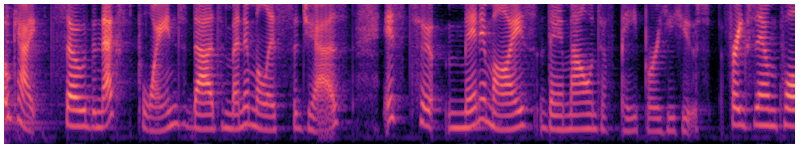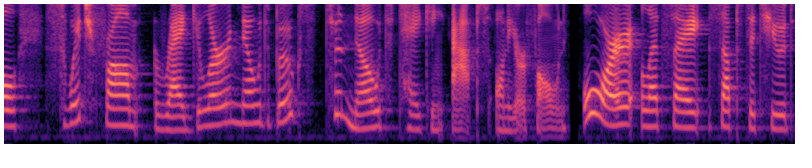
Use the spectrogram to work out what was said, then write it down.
Okay, so the next point that minimalists suggest is to minimize the amount of paper you use. For example, switch from regular notebooks to note taking apps on your phone. Or let's say substitute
